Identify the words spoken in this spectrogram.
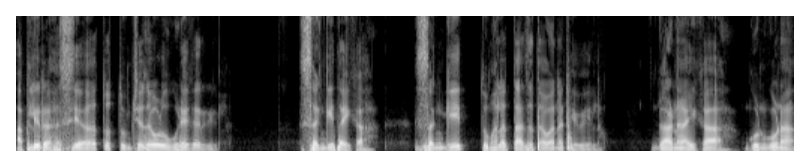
आपली रहस्य तो तुमच्याजवळ उघडे करील. संगीत ऐका. संगीत तुम्हाला ताजतवानं ठेवेल. गाणं ऐका गुणगुणा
